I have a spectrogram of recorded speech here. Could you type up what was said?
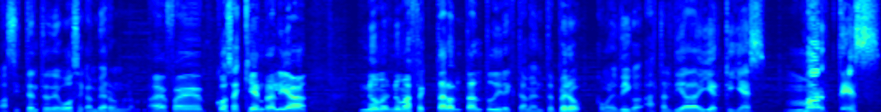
asistentes de voz se cambiaron. fue cosas que en realidad no no me afectaron tanto directamente, pero como les digo, hasta el día de ayer, que ya es martes,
